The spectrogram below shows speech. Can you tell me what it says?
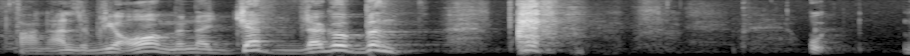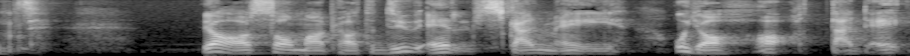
Fan aldrig bli av med den där jävla gubben. Och- Ja, sommarpratat. du älskar mig och jag hatar dig.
